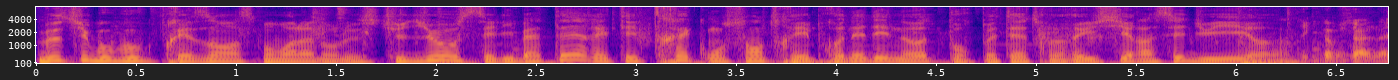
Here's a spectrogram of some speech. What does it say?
Monsieur Boubouk, présent à ce moment-là dans le studio, célibataire, était très concentré, prenait des notes pour peut-être réussir à séduire. C'est comme ça là.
